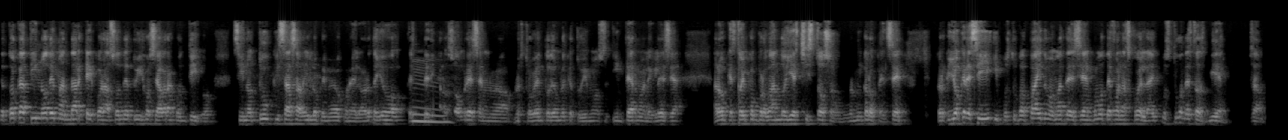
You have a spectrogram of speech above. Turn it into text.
te, toca, a ti no demandar que el corazón de tu hijo se abra contigo, sino tú quizás abrirlo primero con él. Ahorita yo mm. a los hombres en nuestro evento de hombres que tuvimos interno en la iglesia, algo que estoy comprobando y es chistoso, nunca lo pensé, pero que yo crecí y pues tu papá y tu mamá te decían, ¿cómo te fue en la escuela? Y pues tú estás bien, o sea,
